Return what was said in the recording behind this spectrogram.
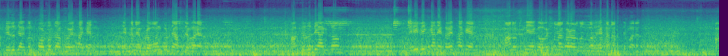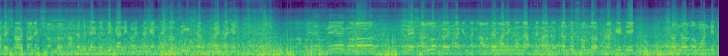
আপনি যদি একজন পর্যটক হয়ে থাকেন, এখানে ভ্রমণ করতে আসতে পারেন। আপনি যদি একজন নৃবিজ্ঞানী হয়ে থাকেন, মানুষ নিয়ে গবেষণা করার জন্য এখানে আসতে পারেন। আমাদের শহরটা অনেক সুন্দর। আপনি যদি একজন বিজ্ঞানী হয়ে থাকেন, একজন চিকিৎসক হয়ে থাকেন, আপনি যে কোনো দেশের লোক হয়ে থাকেন না আমাদের মানিকগঞ্জে আসতে পারেন। অত্যন্ত সুন্দর, প্রাকৃতিক সৌন্দর্য মণ্ডিত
